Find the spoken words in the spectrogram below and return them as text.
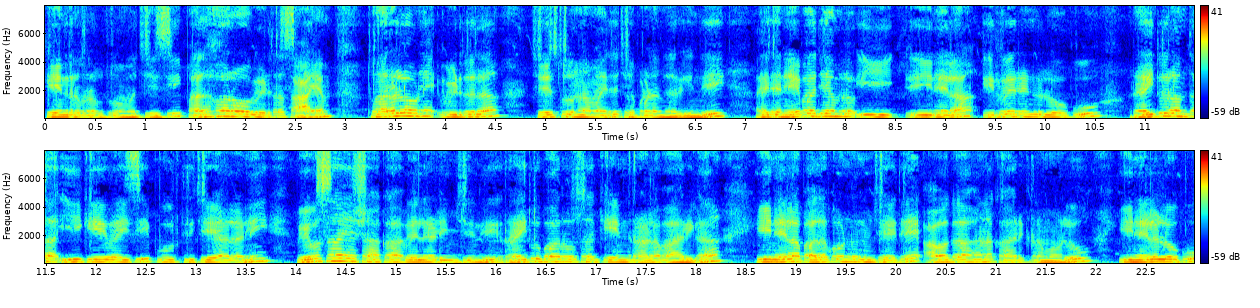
కేంద్ర ప్రభుత్వం వచ్చేసి పదహారవ విడత సాయం త్వరలోనే విడుదల చేస్తున్నామైతే చెప్పడం జరిగింది. అయితే నేపథ్యంలో ఈ ఈ నెల ఇరవై రెండు లోపు రైతులంతా ఈ కేవైసీ పూర్తి చేయాలని వ్యవసాయ శాఖ వెల్లడించింది. రైతు భరోసా కేంద్రాల వారీగా ఈ నెల పదకొండు నుంచి అయితే అవగాహన కార్యక్రమాలు ఈ నెలలోపు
